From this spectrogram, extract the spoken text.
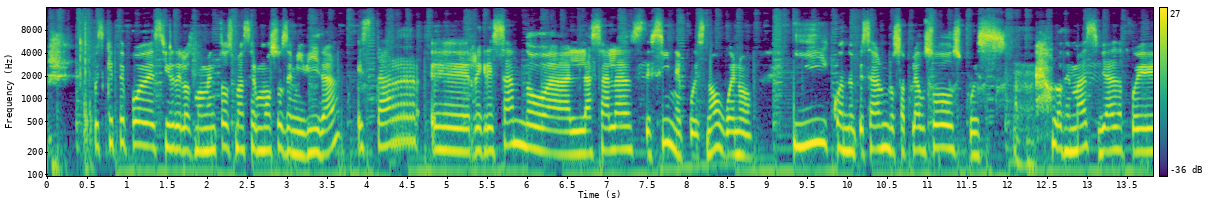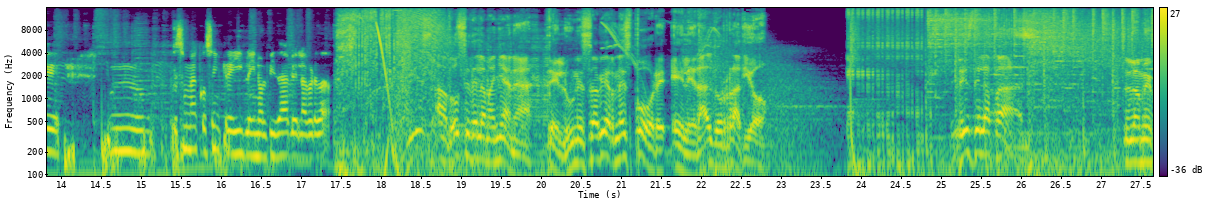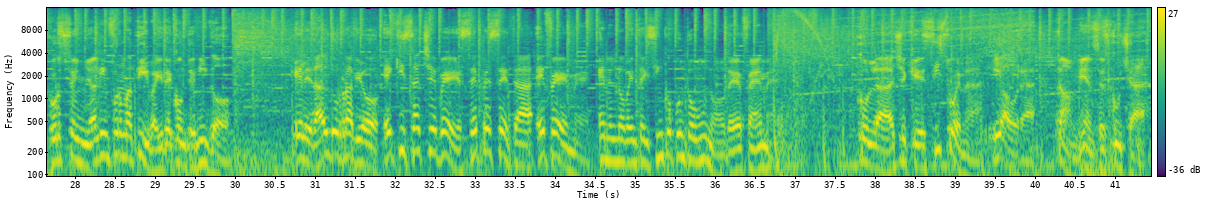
pues, ¿qué te puedo decir de los momentos más hermosos de mi vida? Estar eh, regresando a las salas de cine, pues, ¿no? Bueno, y cuando empezaron los aplausos, pues, lo demás ya fue mm, pues una cosa increíble, inolvidable, la verdad. 10 a 12 de la mañana, de lunes a viernes por El Heraldo Radio. Desde La Paz. La mejor señal informativa y de contenido. El Heraldo Radio XHB CPZ FM en el 95.1 de FM. Con la H que sí suena y ahora también se escucha.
